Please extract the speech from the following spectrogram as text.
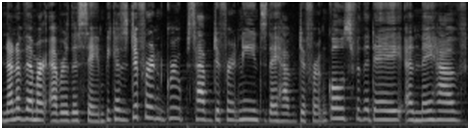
None of them are ever the same because different groups have different needs, they have different goals for the day, and they have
